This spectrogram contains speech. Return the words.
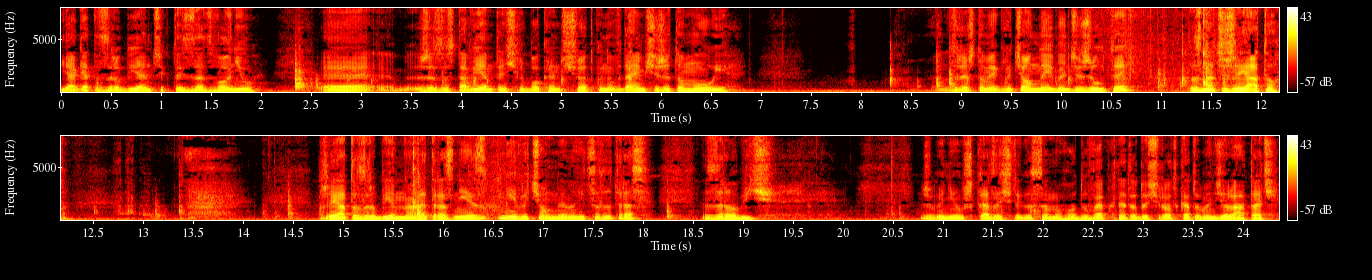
Jak ja to zrobiłem, czy ktoś zadzwonił, że zostawiłem ten śrubokręt w środku, no wydaje mi się, że to mój. Zresztą jak wyciągnę i będzie żółty, to znaczy, że ja to że ja to zrobiłem, no ale teraz nie, nie wyciągnę. No i co tu teraz zrobić? Żeby nie uszkadzać tego samochodu. Wepchnę to do środka, to będzie latać.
